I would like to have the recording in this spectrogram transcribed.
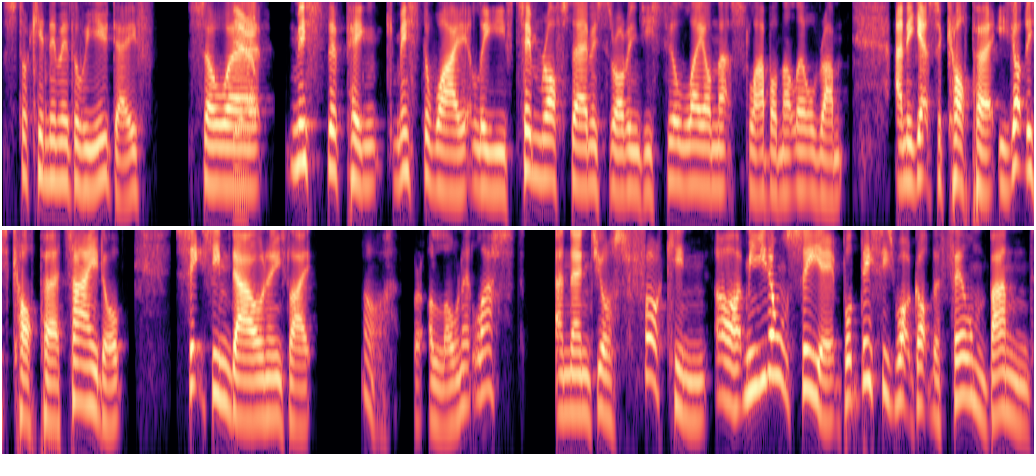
stuck in the middle with you, Dave. So, uh, Yeah. Mr. Pink, Mr. White leave. Tim Roth's there, Mr. Orange. He still lay on that slab on that little ramp, and he gets a copper. He's got this copper tied up, sits him down, and he's like, "Oh, we're alone at last." And then just fucking oh, I mean, you don't see it, but this is what got the film banned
